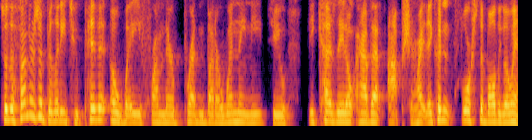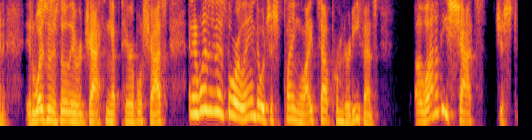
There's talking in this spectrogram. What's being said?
So the Thunder's ability to pivot away from their bread and butter when they need to because they don't have that option, right? They couldn't force the ball to go in. It wasn't as though they were jacking up terrible shots, and it wasn't as though Orlando was just playing lights out perimeter defense. A lot of these shots just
